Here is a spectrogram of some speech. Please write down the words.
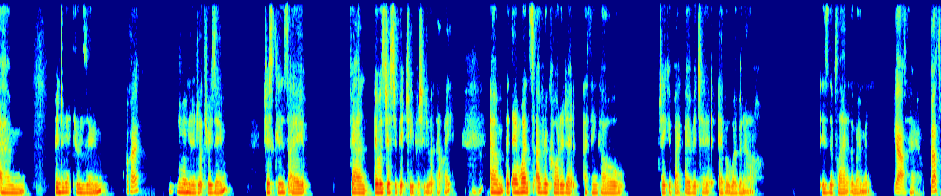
um, been doing it through Zoom. Okay. I'm going to do it through Zoom just because I found it was just a bit cheaper to do it that way. Mhm. Um, but then once I've recorded it, I think I'll take it back over to Ever Webinar. Is the plan at the moment? Yeah. So, That's,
